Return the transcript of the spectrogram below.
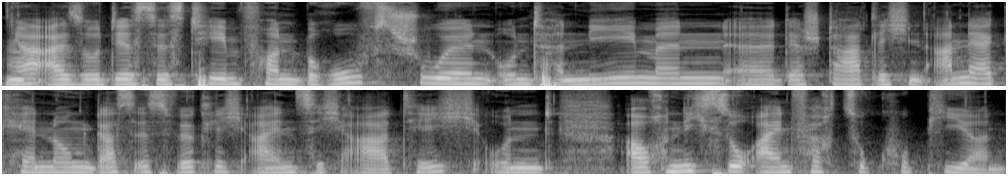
Ja, also das System von Berufsschulen, Unternehmen, äh, der staatlichen Anerkennung, das ist wirklich einzigartig und auch nicht so einfach zu kopieren.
